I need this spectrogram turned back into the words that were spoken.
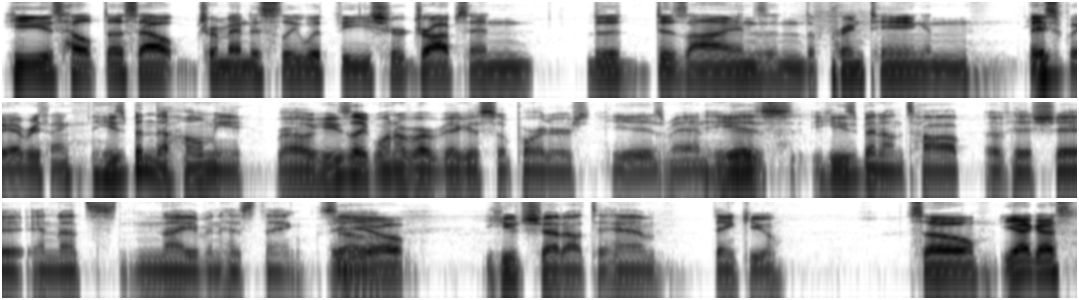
he has helped us out tremendously with the shirt drops and the designs and the printing and basically everything. he's been the homie, bro. He's like one of our biggest supporters. He is, man. He is. He's been on top of his shit, and that's not even his thing. So, Yep. huge shout out to him. Thank you. So yeah, guys,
